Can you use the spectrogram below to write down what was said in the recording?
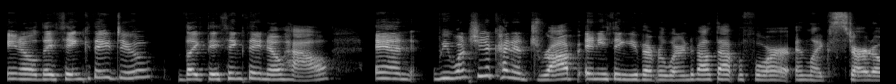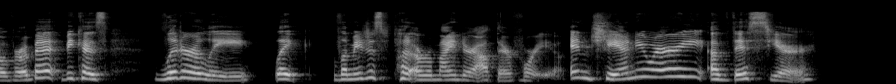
you know, they think they do, like they think they know how. And we want you to kind of drop anything you've ever learned about that before and like start over a bit because literally, like, let me just put a reminder out there for you. In January of this year,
